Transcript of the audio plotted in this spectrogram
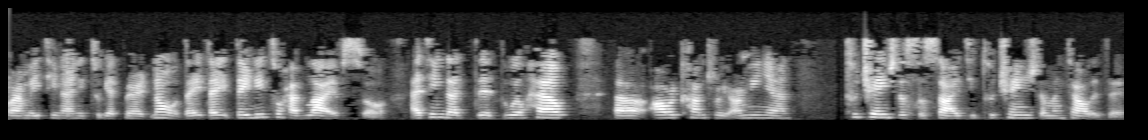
I'm 18. I need to get married." No, they they they need to have lives. So I think that it will help uh, our country, Armenia, to change the society, to change the mentality.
